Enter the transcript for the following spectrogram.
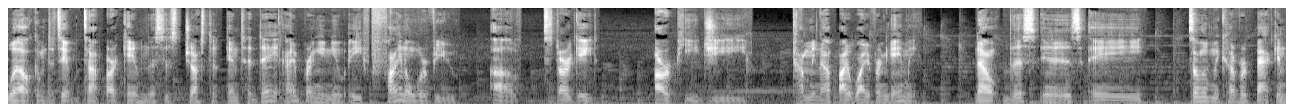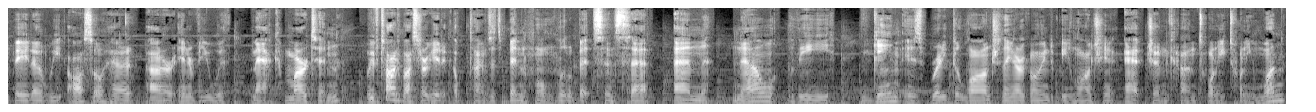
welcome to Tabletop Arcanum. This is Justin, and today I'm bringing you a final review of Stargate RPG coming out by Wyvern Gaming. Now, this is a something we covered back in beta. We also had our interview with Mac Martin. We've talked about Stargate a couple times. It's been a little bit since that, and now the game is ready to launch. They are going to be launching it at Gen Con 2021,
